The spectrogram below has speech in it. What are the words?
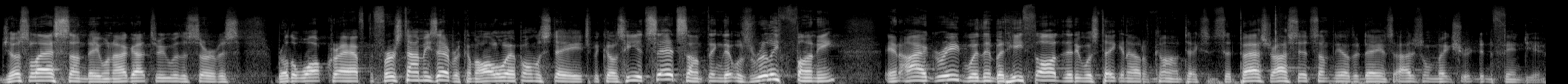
Just last Sunday, when I got through with the service, Brother Walt Kraft, the first time he's ever come all the way up on the stage because he had said something that was really funny, and I agreed with him, but he thought that it was taken out of context. He said, Pastor, I said something the other day, and said, I just want to make sure it didn't offend you.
